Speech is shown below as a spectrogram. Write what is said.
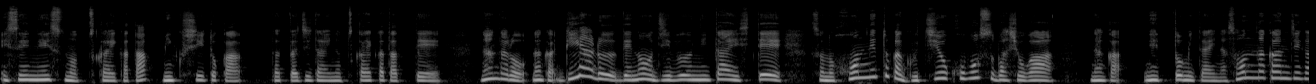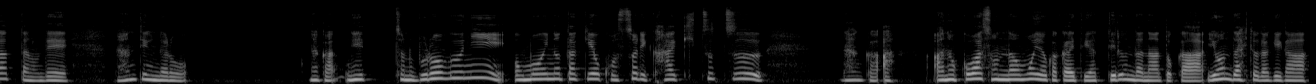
SNS の使い方ミクシーとかだった時代の使い方ってなんだろうなんかリアルでの自分に対してその本音とか愚痴をこぼす場所がなんかネットみたいなそんな感じがあったので何て言うんだろうなんかねそのブログに思いの丈をこっそり書きつつなんかああの子はそんな思いを抱えてやってるんだなとか読んだ人だけが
